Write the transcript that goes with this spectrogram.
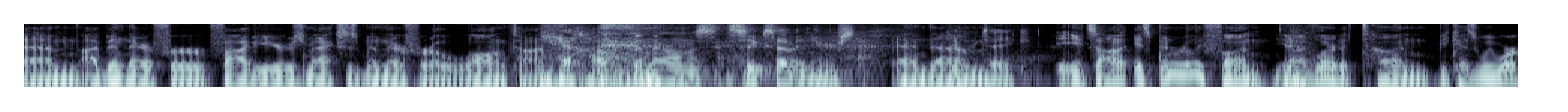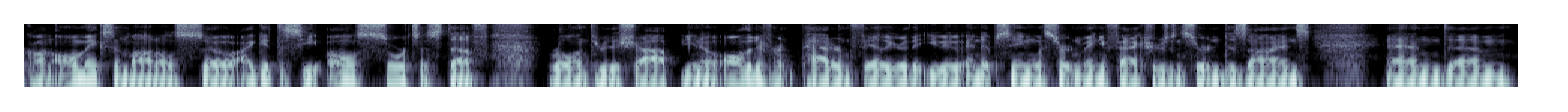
Um, I've been there for five years. Max has been there for a long time. Yeah, I've been there almost six, seven years, And give or um, take. It's on. It's been really fun. You know, Yeah. I've learned a ton because we work on all makes and models, so I get to see all sorts of stuff rolling through the shop. You know, all the different pattern failure that you end up seeing with certain manufacturers and certain designs, and um,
